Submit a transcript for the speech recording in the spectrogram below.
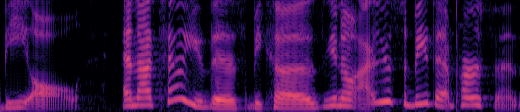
be all and I tell you this because, you know, I used to be that person.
